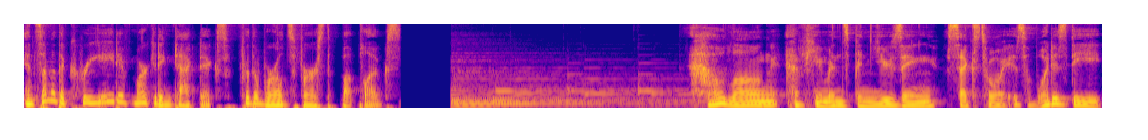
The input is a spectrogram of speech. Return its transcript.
and some of the creative marketing tactics for the world's first butt plugs. How long have humans been using sex toys? What is the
